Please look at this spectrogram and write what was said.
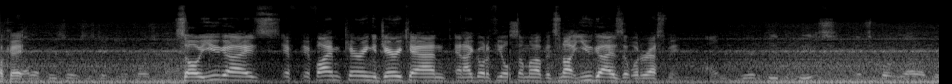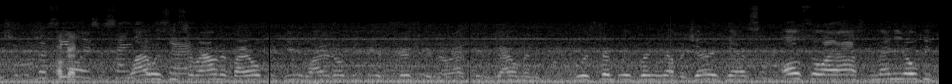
Okay. The Ottawa Service is taking enforcement. So you guys, if, if I'm carrying a jerry can and I go to fuel someone up, it's not you guys that would arrest me. I'm here to keep the peace and support the Ottawa Police Service. But fuel Okay. is essential Why was he surrounded by OPP? Why did OPP insist in arresting gentlemen who were simply bringing up a jerry cans? Also, I asked many OPP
